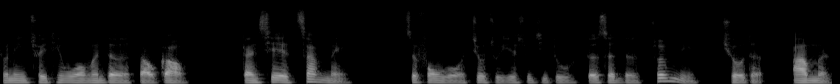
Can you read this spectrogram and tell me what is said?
求您垂听我们的祷告，感谢赞美，是奉我救主耶稣基督得胜的尊名求的，阿门。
